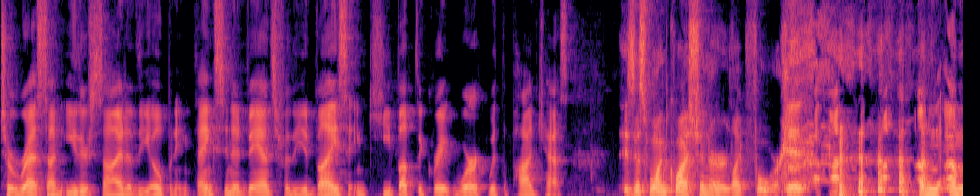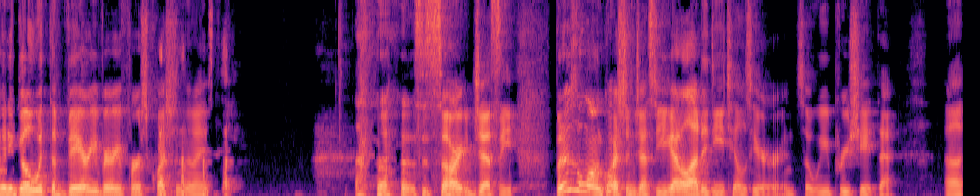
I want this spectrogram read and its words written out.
to rest on either side of the opening. Thanks in advance for the advice and keep up the great work with the podcast. Is this one question or like four? It, I, I'm, I'm going to go with the very, very first question that I see. Sorry, Jesse. But it was a long question, Jesse. You got a lot of details here, and so we appreciate that. Uh,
